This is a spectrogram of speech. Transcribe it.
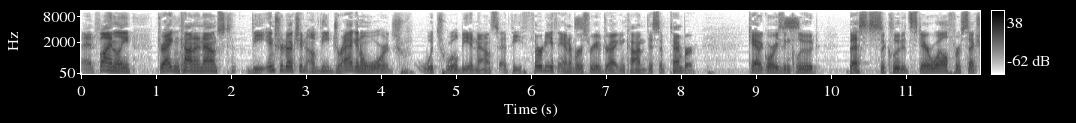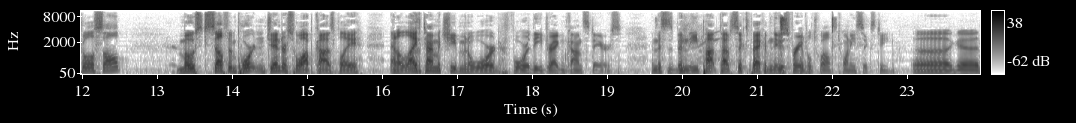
And finally, DragonCon announced the introduction of the Dragon Awards, which will be announced at the 30th anniversary of DragonCon this September. Categories include Best Secluded Stairwell for Sexual Assault, Most Self Important Gender Swap Cosplay, and a Lifetime Achievement Award for the DragonCon Stairs. And this has been the Pop Top Six Pack of News for April 12th, 2016. Oh god.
